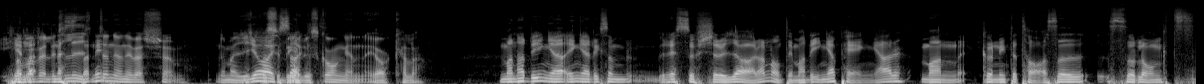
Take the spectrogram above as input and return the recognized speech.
Hela, man var väldigt liten i universum när man gick ja, på Sibeliusgången i Akalla. Man hade inga, inga liksom resurser att göra någonting, man hade inga pengar, man kunde inte ta sig så långt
